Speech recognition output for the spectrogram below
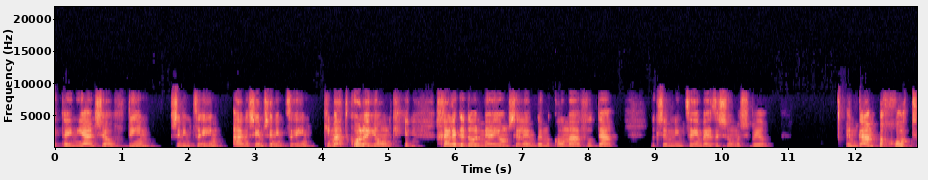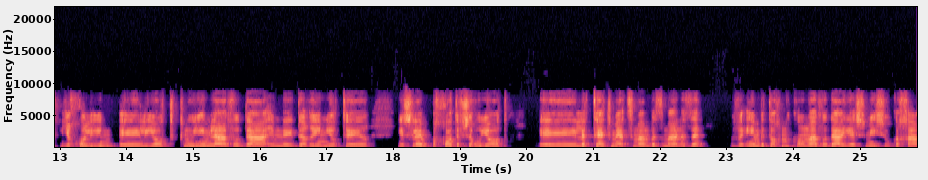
את העניין שהעובדים שנמצאים, האנשים שנמצאים כמעט כל היום, חלק גדול מהיום שלהם במקום העבודה וכשהם נמצאים באיזשהו משבר הם גם פחות יכולים אה, להיות פנויים לעבודה, הם נעדרים יותר, יש להם פחות אפשרויות אה, לתת מעצמם בזמן הזה, ואם בתוך מקום העבודה יש מישהו ככה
